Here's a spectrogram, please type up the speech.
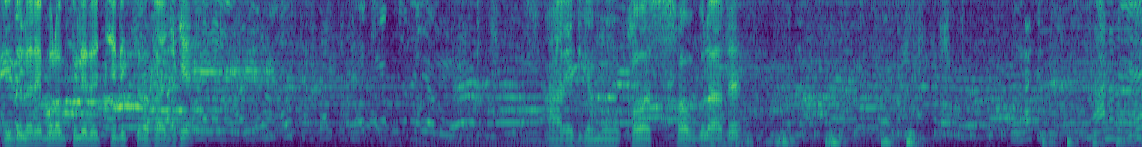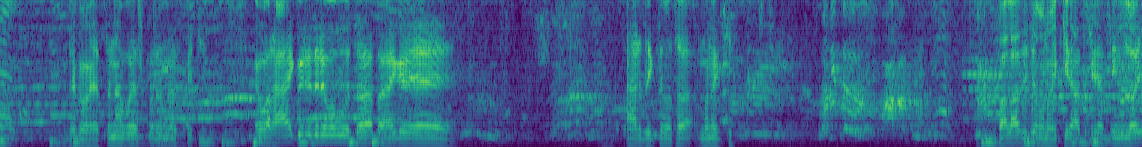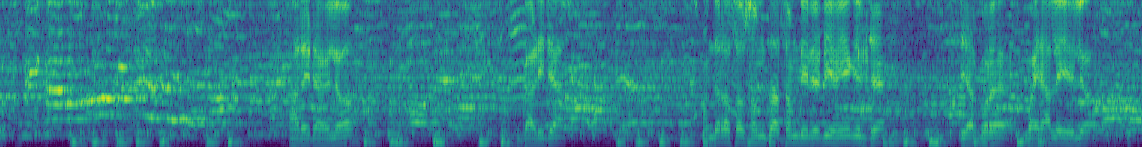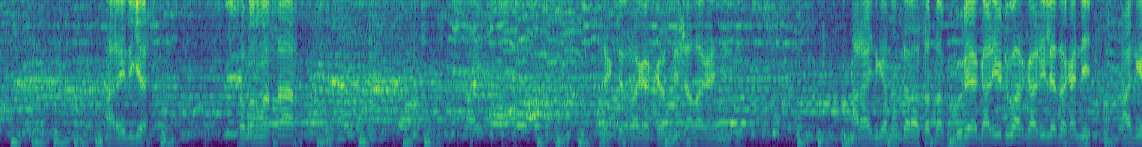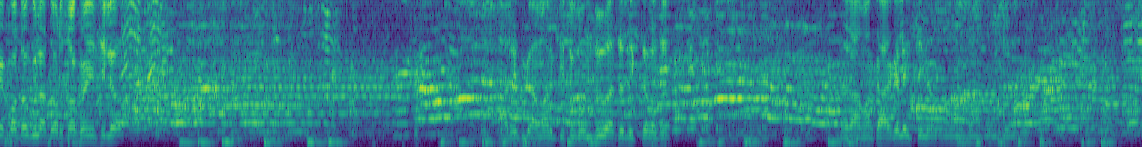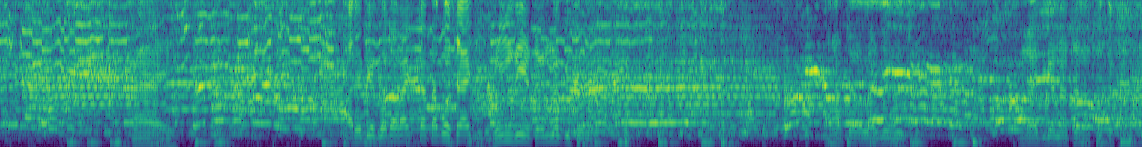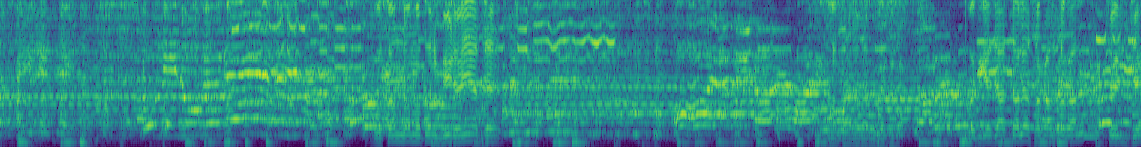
দুই দলের ব্লক তুলে ধরছি, দেখতে পাচ্ছ আজকে। আর এদিকে মুখোশ সবগুলো আছে। দেখো, এতনা বয়স করে নাচ করছে। একবার হাই করে দে রে বাবু, তোরা তো হাই করে আর দেখতে পাচ্ছ মানে কি পালা দিছে মনে হয়, কিরাত কিরাত তিন লয়। আর এটা হইল গাড়িটা। আমরা সব সমতা সমটি রেডি হয়ে গেছে ইয়ার পরে বাইরালেই হইল। আর এইদিকে তপন মাস্টার। দেখছ ওর আগে সীসা লাগাই দিয়েছে। আর আজকে নাচার আসরটা ঘুরে গাড়ি উঠবার গাড়ি লে দেখাই দি। আজকে কতগুলা দর্শক হয়েছিল। এদিকে আমার কিছু বন্ধু আছে, দেখতে পাচ্ছে এরা আমাকে আগেলেই চিনে পরিচয় আছে হ্যাঁ আর এদিকে গোটা রাতটা তা বসে আজ ঘুম দিয়েছে, অন্য কিছু না। আর হাতে লাগিয়ে গেছে। আর আজকে নাচার আছে দেখো প্রচণ্ড মতন ভিড় হয়ে আছে আর ধারে ধারে দেখো। ওইদিকে যা চলে, সকাল সকাল চলছে।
